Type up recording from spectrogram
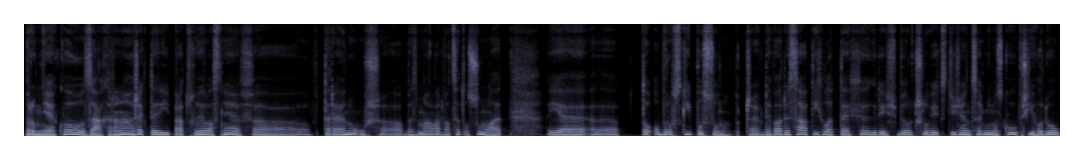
Pro mě jako záchranáře, který pracuje vlastně v, v terénu už bezmála 28 let, je eh, to obrovský posun, protože v 90. letech, když byl člověk stižen cévní mozkovou příhodou,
